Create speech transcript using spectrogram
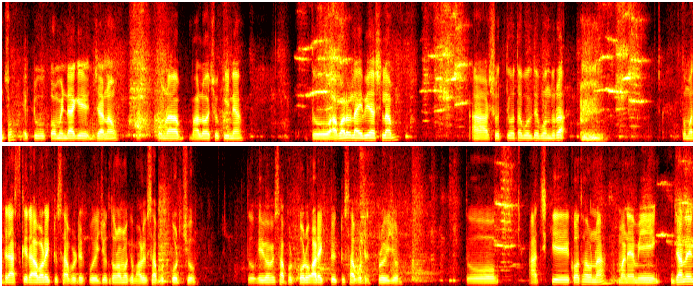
আছো? একটু কমেন্ট আগে জানাও, তোমরা ভালো আছো কি না তো আবারও লাইভে আসলাম। আর সত্যি কথা বলতে বন্ধুরা, তোমাদের আজকের আবার একটু সাপোর্টের প্রয়োজন। তোমরা আমাকে ভালোই সাপোর্ট করছ। তো এইভাবে সাপোর্ট করো, আর একটু একটু সাপোর্টের প্রয়োজন। তো আজকে কথাও না মানে আমি জানেন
